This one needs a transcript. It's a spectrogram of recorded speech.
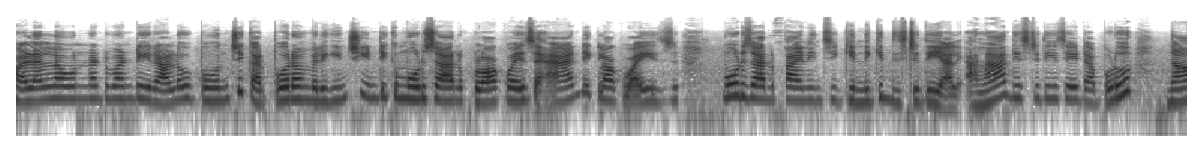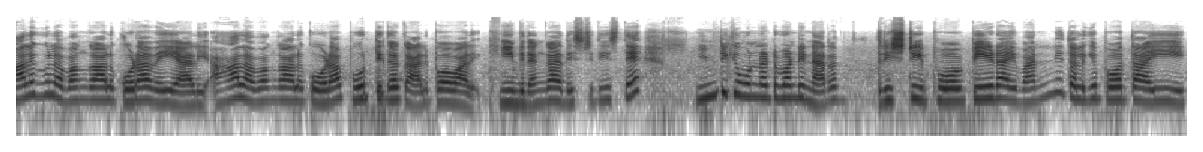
పళ్ళల్లో ఉన్నటువంటి రాళ్ళు ఉప్పు ఉంచి కర్పూరం వెలిగించి ఇంటికి మూడు సార్లు క్లాక్ వైజ్ యాంటీ క్లాక్ వైజ్ మూడు సార్లు పైనుంచి కిందికి దిష్టి తీయాలి. అలా దిష్టి తీసేటప్పుడు నాలుగు లవంగాలు కూడా వేయాలి. ఆ లవంగాలు కూడా పూర్తిగా కాలిపోవాలి. ఈ విధంగా దిష్టి తీస్తే ఇంటికి ఉన్నటువంటి నర దృష్టి పో పీడ ఇవన్నీ తొలగిపోతాయి.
